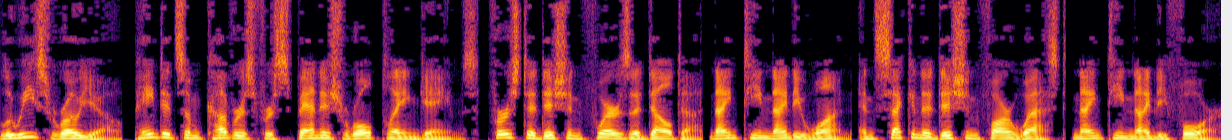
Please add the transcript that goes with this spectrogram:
Luis Royo, painted some covers for Spanish role-playing games, first edition Fuerza Delta 1991 and second edition Far West 1994.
